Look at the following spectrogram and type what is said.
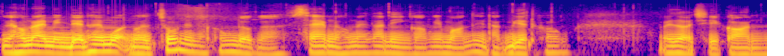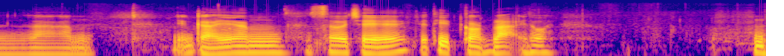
Ngày hôm nay mình đến hơi muộn một chút nên là không được à, xem là hôm nay gia đình có cái món gì đặc biệt không. Bây giờ chỉ còn là những cái um, sơ chế cái thịt còn lại thôi.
